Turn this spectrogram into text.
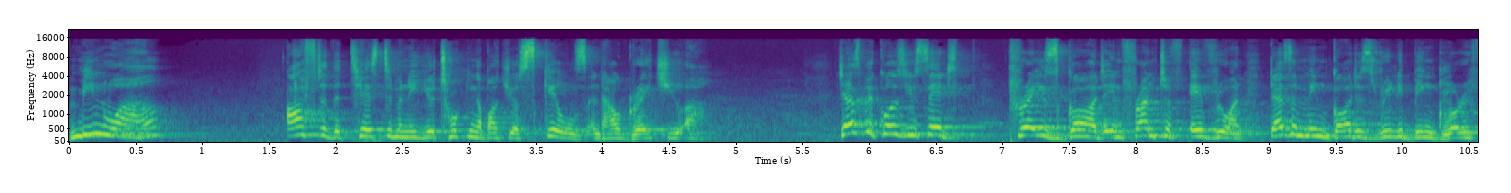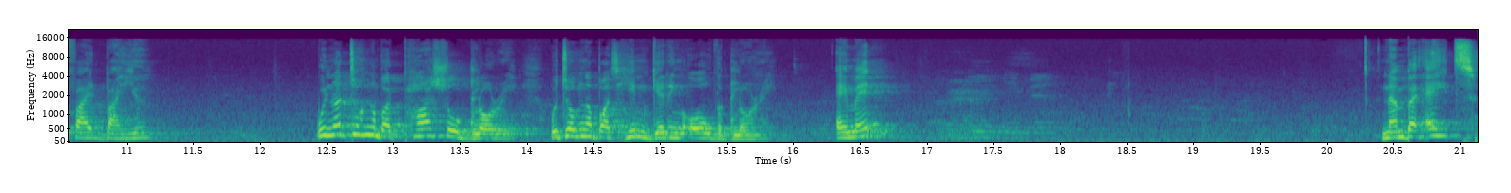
Meanwhile, after the testimony, you're talking about your skills and how great you are. Just because you said, praise God in front of everyone, doesn't mean God is really being glorified by you. We're not talking about partial glory. We're talking about Him getting all the glory. Amen? Amen. Number eight,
